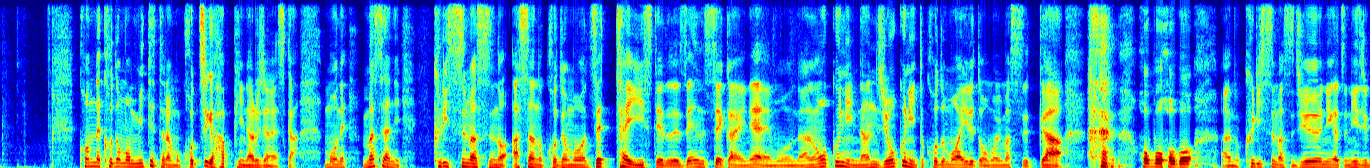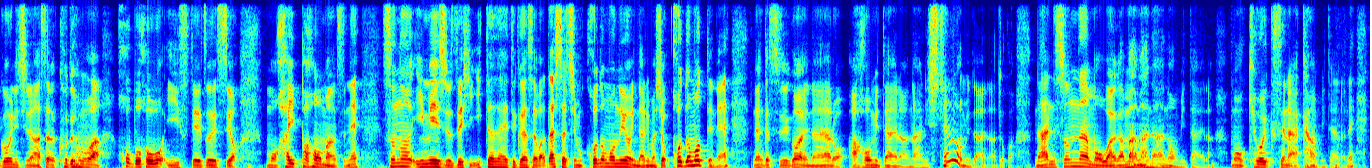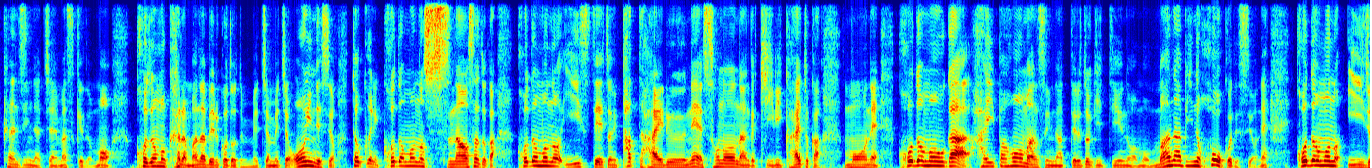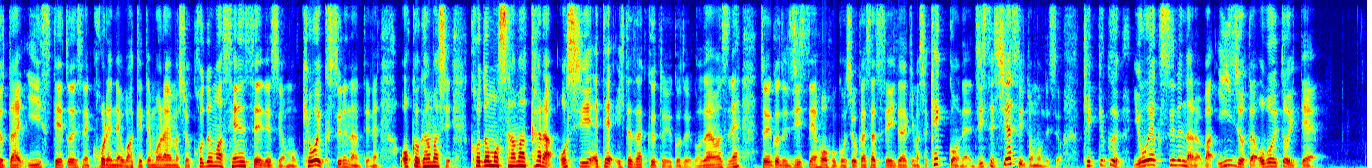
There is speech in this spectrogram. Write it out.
こんな子供見てたらもうこっちがハッピーになるじゃないですか。もうね、まさにクリスマスの朝の子供は絶対いいステートで全世界ね、もう何億人何十億人と子供はいると思いますが、ほぼほぼ、あの、クリスマス12月25日の朝の子供はほぼほぼいいステートですよ。もうハイパフォーマンスね。そのイメージをぜひいただいてください。私たちも子供のようになりましょう。子供ってね、なんかすごいなんやろ、アホみたいな、何してんのみたいなとか、なんでそんなもうわがままなのみたいな、もう教育せなあかんみたいなね、感じになっちゃいますけど、けども、子供から学べることってめちゃめちゃ多いんですよ。特に子供の素直さとか、子供のいいステートにパッと入るね、そのなんか切り替えとか、もうね、子供がハイパフォーマンスになってる時っていうのはもう学びの宝庫ですよね。子供のいい状態、いいステートですね。これね、分けてもらいましょう。子供は先生ですよ。もう教育するなんてね、おこがましい。子供様から教えていただくということでございますね。ということで実践方法をご紹介させていただきました。結構ね、実践しやすいと思うんですよ。結局、要約するならば、いい状態覚えといて、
